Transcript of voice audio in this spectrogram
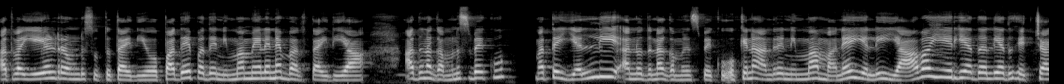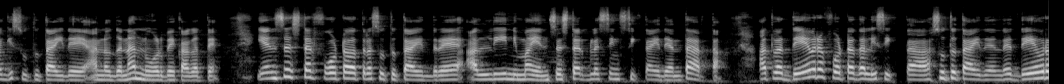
ಅಥವಾ ಏಳು ರೌಂಡ್ ಸುತ್ತುತ್ತಾ ಇದೆಯೋ, ಪದೇ ಪದೇ ನಿಮ್ಮ ಮೇಲೇ ಬರ್ತಾ ಇದೆಯಾ? ಅದನ್ನು ಗಮನಿಸಬೇಕು. ಮತ್ತು ಎಲ್ಲಿ ಅನ್ನೋದನ್ನು ಗಮನಿಸಬೇಕು, ಓಕೆನಾ? ಅಂದರೆ ನಿಮ್ಮ ಮನೆಯಲ್ಲಿ ಯಾವ ಏರಿಯಾದಲ್ಲಿ ಅದು ಹೆಚ್ಚಾಗಿ ಸುತ್ತುತ್ತಾ ಇದೆ ಅನ್ನೋದನ್ನು ನೋಡಬೇಕಾಗತ್ತೆ. ಎನ್ಸೆಸ್ಟರ್ ಫೋಟೋ ಹತ್ರ ಸುತ್ತುತ್ತಾ ಇದ್ದರೆ ಅಲ್ಲಿ ನಿಮ್ಮ ಎನ್ಸೆಸ್ಟರ್ ಬ್ಲೆಸ್ಸಿಂಗ್ಸ್ ಸಿಗ್ತಾ ಇದೆ ಅಂತ ಅರ್ಥ. ಅಥವಾ ದೇವರ ಫೋಟೋದಲ್ಲಿ ಸಿಗ್ತಾ, ಸುತ್ತುತ್ತಾ ಇದೆ ಅಂದರೆ ದೇವರ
